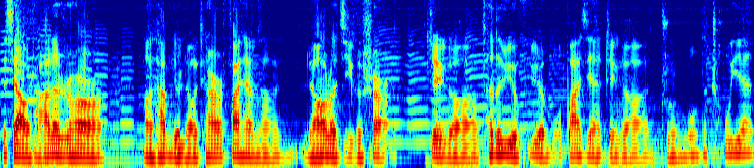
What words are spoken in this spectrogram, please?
吃下午茶的时候，然后他们就聊天，发现了聊了几个事儿。这个他的岳父岳母发现这个主人公他抽烟，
